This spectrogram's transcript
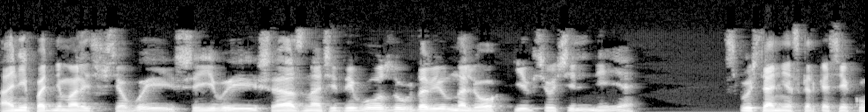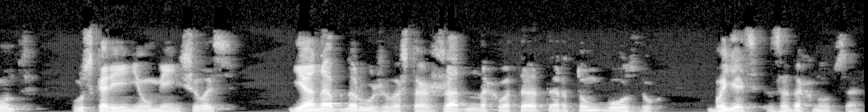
Они поднимались все выше и выше, а значит и воздух давил на легкие все сильнее. Спустя несколько секунд ускорение уменьшилось, и она обнаружила, что жадно хватает ртом воздух, боясь задохнуться.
